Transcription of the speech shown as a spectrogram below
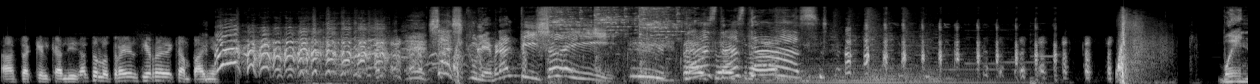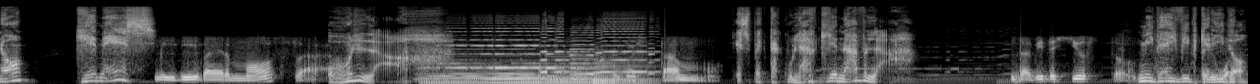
hasta que el candidato lo trae el cierre de campaña. ¡Sas culebra al piso y... ¡Tras, tras, tras! bueno, ¿quién es? Mi diva hermosa. Hola. Espectacular, ¿quién habla? David de Houston. Mi David, querido.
